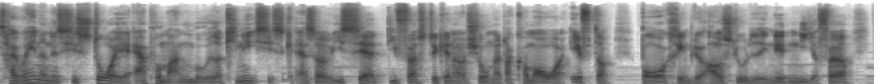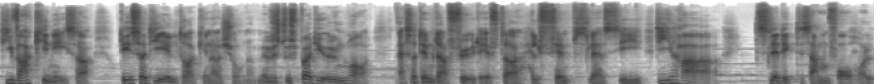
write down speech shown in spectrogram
taiwanernes historie er på mange måder kinesisk. Altså især de første generationer, der kom over efter borgerkrigen blev afsluttet i 1949, de var kinesere. Det er så de ældre generationer. Men hvis du spørger de yngre, altså dem, der er født efter 90, lad os sige, de har slet ikke det samme forhold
